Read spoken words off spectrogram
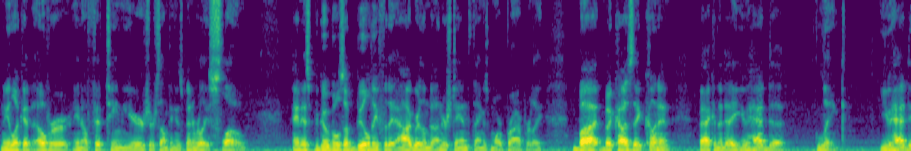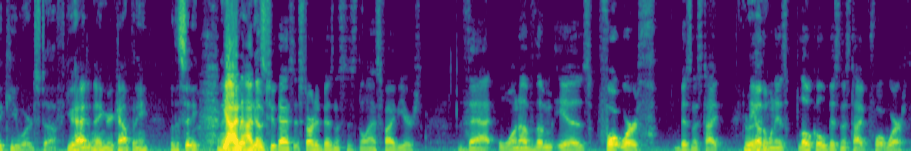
when you look at over you know 15 years or something it's been really slow and it's Google's ability for the algorithm to understand things more properly. But because they couldn't back in the day, you had to link, you had to keyword stuff, you had to name your company with a city. And Yeah, I, I know two guys that started businesses in the last five years. That one of them is Fort Worth business type. Right. The other one is local business type Fort Worth.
